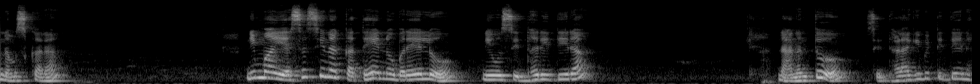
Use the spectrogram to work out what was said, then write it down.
ನಮಸ್ಕಾರ. ನಿಮ್ಮ ಯಶಸ್ಸಿನ ಕಥೆಯನ್ನು ಬರೆಯಲು ನೀವು ಸಿದ್ಧರಿದ್ದೀರಾ? ನಾನಂತೂ ಸಿದ್ಧಳಾಗಿ ಬಿಟ್ಟಿದ್ದೇನೆ.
